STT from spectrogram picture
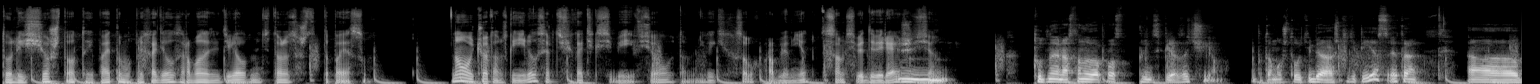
то ли еще что-то, и поэтому приходилось работать в девелопменте тоже с HTTPS. Ну, что там, сгенерил сертификатик себе, и все, там никаких особых проблем нет, ты сам себе доверяешь, и все. Тут, наверное, основной вопрос, в принципе, а зачем? Потому что у тебя HTTPS это, э,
